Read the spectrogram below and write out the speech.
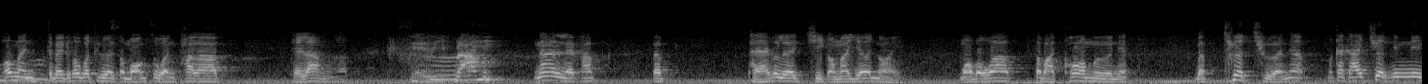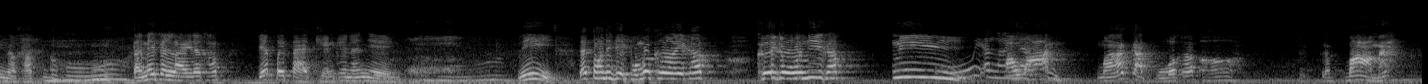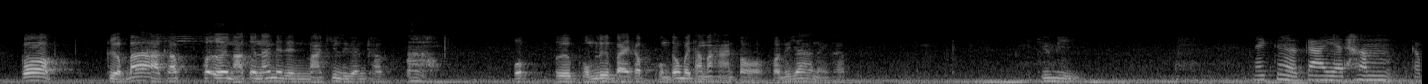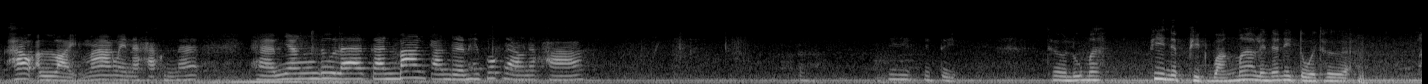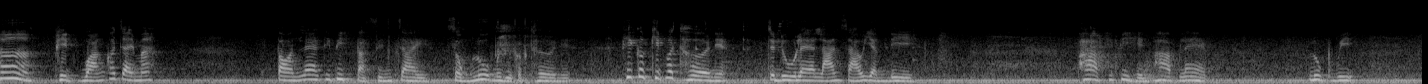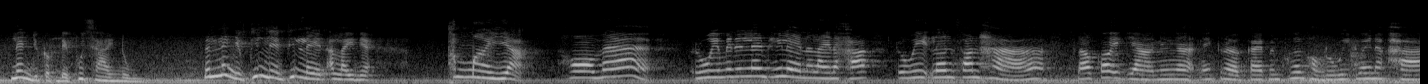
เพราะมันจะไปกระทบกระเทือนสมองส่วนพาราเทลัมครับ เซรีบรัมนั่นแหละครับ แบบแผลก็เลยฉีกออกมาเยอะหน่อย หมอบอกว่าสะบัดข้อมือเนี่ย แบบเชือดเฉือนเนี่ยมันคล้ายๆเชือดนิ่มๆนะครับ โอ้โหแต่ไม่เป็นไรนะครับ เย็บไป8เข็มแค่นั้นเอง นี่ และตอนเด็กๆผมก็เคยครับ เคยโดนนี่ครับ นี่ อุ้ยอะไรปาวาอะน หมากัดหัวครับ อ๋อแล้วบ้าไหมก็เกือบบ้าครับเผอิญหมาตัวนั้นเป็นหมาขี้เลื้อนครับอ้าวโอ๊ะเออผมลืมไปครับ ผมต้องไปทำอาหารต่อขออนุญาตหน่อยครับคิวมีในเกิดกายอะทำกับข้าวอร่อยมากเลยนะคะ คุณแม่ แถมยังดูแลการบ้านการเรือนให้พวกเรานะคะนี่เป็นติเธอรู้ไหมย พี่เนี่ยผิดหวังมากเลยนะในตัวเธออะฮะผิดหวังเข้าใจไหมตอนแรกที่พี่ตัดสินใจส่งลูกมาอยู่กับเธอเนี่ย พี่ก็คิดว่าเธอเนี่ยจะดูแลหลานสาวอย่างดี ภาพที่พี่เห็นภาพแรก ลูกวิ เล่นอยู่กับเด็กผู้ชายหนุ่ม แล้วเล่นอย่างพี่เลนพี่เลนอะไรเนี่ยทำไมอะ พอแม่ รุยไม่ได้เล่นพี่เลนอะไรนะคะ รุยเล่นซ่อนหา แล้วก็อีกอย่างหนึ่งอะในเกลือกลายเป็นเพื่อนของรุยด้วยนะคะ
